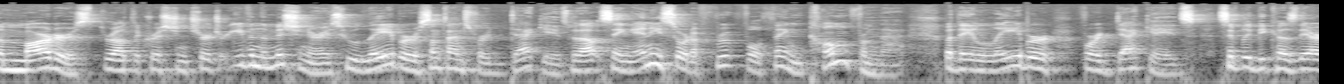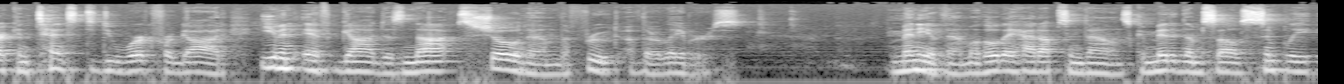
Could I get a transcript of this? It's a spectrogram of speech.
the martyrs throughout the Christian church or even the missionaries who labor sometimes for decades without seeing any sort of fruitful thing come from that. But they labor for decades simply because they are content to do work for God, even if God does not show them the fruit of their labors. Many of them, although they had ups and downs, committed themselves simply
